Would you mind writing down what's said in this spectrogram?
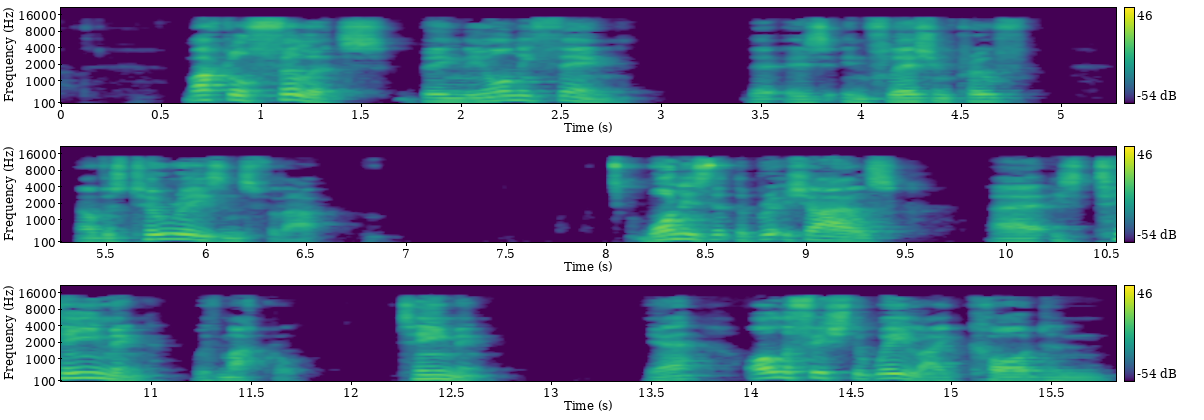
Mackerel fillets being the only thing that is inflation proof. Now, there's two reasons for that. One is that the British Isles uh, is teeming with mackerel, teeming. Yeah, all the fish that we like, cod and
